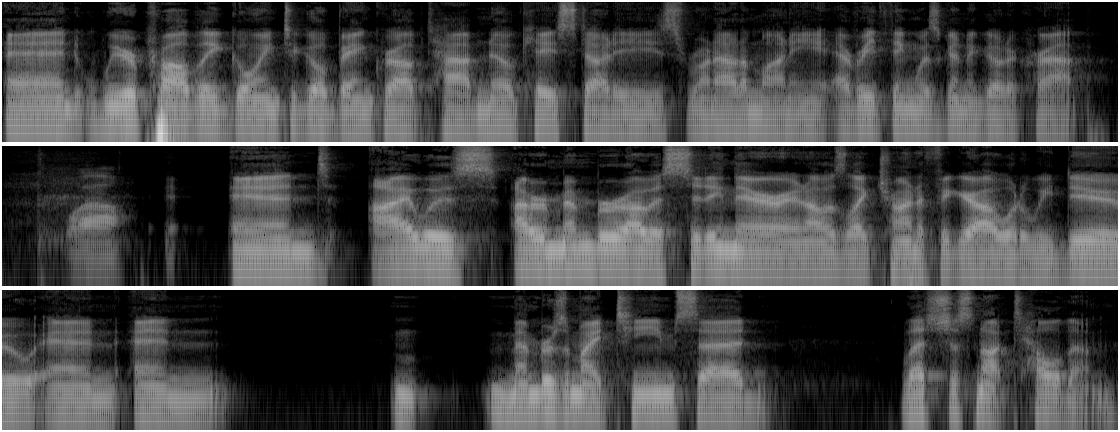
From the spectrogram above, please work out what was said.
And we were probably going to go bankrupt, have no case studies, run out of money. Everything was going to go to crap. Wow. And I was, I remember I was sitting there and I was like trying to figure out what do we do. And, and members of my team said, let's just not tell them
